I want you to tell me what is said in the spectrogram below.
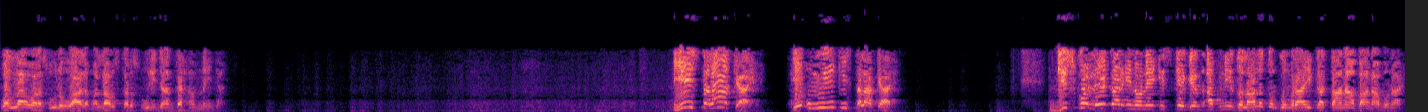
واللہ و رسول عالم، اللہ اور اس کا رسول ہی جانتا ہے، ہم نہیں جانتے۔ یہ اصطلاح کیا ہے؟ یہ امی کی اصطلاح کیا ہے؟ جس کو لے کر انہوں نے اس کے گرد اپنی ضلالت اور گمراہی کا تانا بانا بنا ہے۔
